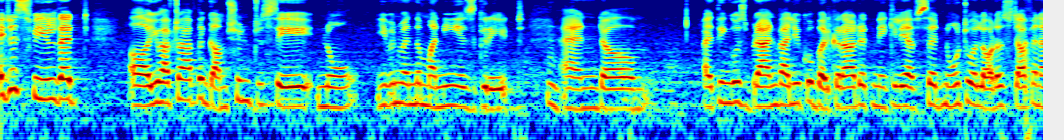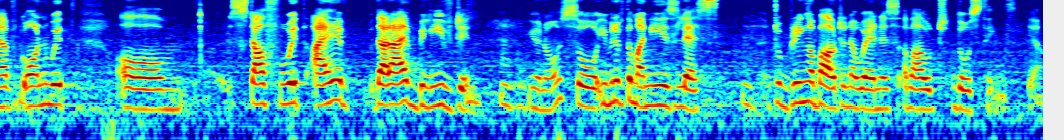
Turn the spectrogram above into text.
I just feel that uh, you have to have the gumption to say no, even when the money is great. And um, I think उस brand value को बरकरार रखने के लिए I've said no to a lot of stuff and I've gone with um, stuff with I have that I have believed in, you know. So even if the money is less, to bring about an awareness about those things. Yeah.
